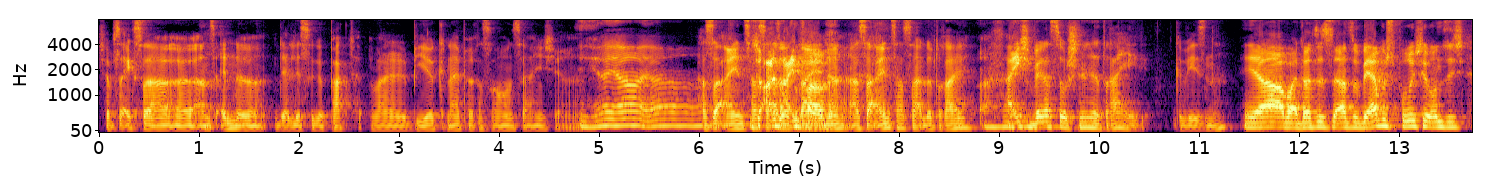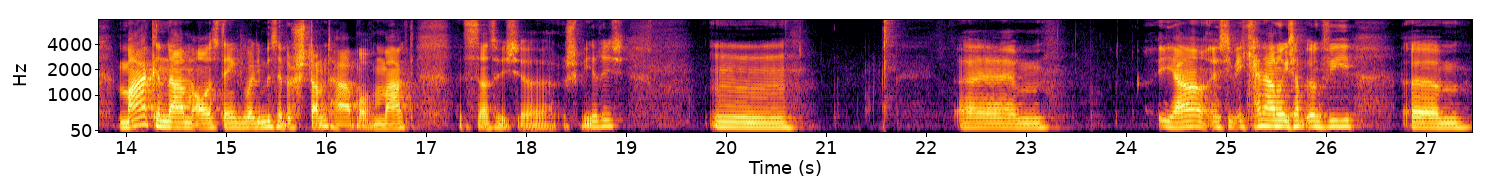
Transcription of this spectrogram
Ich habe es extra äh, ans Ende der Liste gepackt, weil Bier, Kneipe, Restaurant ist ja eigentlich. Äh, ja, ja, ja. hast du eins, hast du alle alles drei, einfach. ne? Hast du eins, hast du alle drei. Eigentlich wäre das so schnelle drei gewesen, ne? Ja, aber das ist also Werbesprüche und sich Markennamen ausdenken, weil die müssen ja Bestand haben auf dem Markt. Das ist natürlich äh, schwierig. Mm, ähm, ja, ich, ich keine Ahnung, ich habe irgendwie. Ähm,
